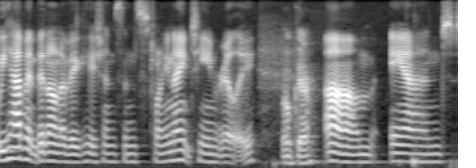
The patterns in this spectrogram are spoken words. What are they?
We haven't been on a vacation since 2019, really. Okay. Um, and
